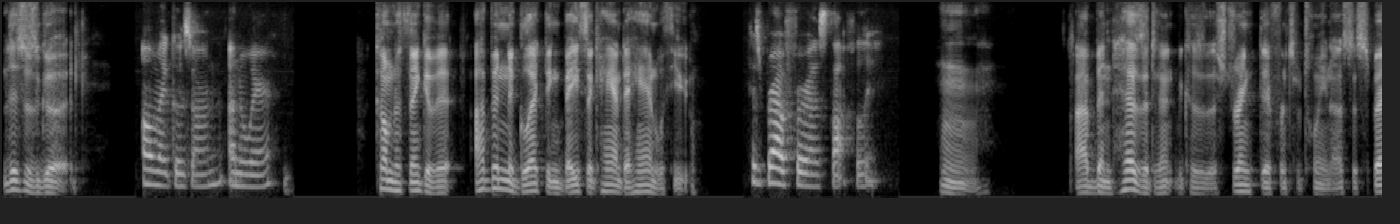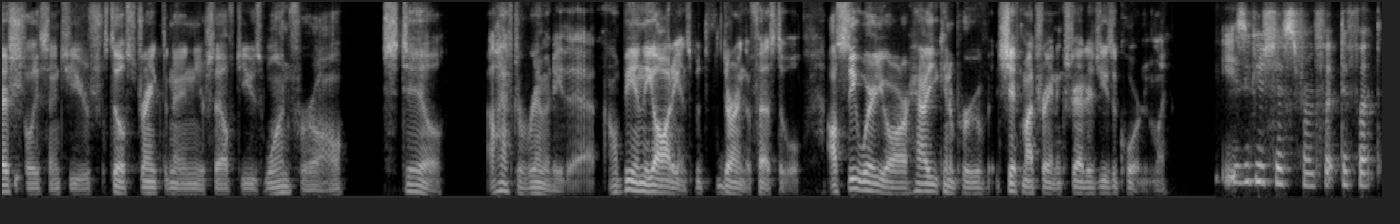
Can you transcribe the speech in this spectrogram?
This is good. All Might goes on, unaware. Come to think of it, I've been neglecting basic hand to hand with you. His brow furrows thoughtfully. Hmm. I've been hesitant because of the strength difference between us, especially since you're still strengthening yourself to use one for all. Still, I'll have to remedy that. I'll be in the audience but during the festival. I'll see where you are, how you can improve, and shift my training strategies accordingly. Izuku shifts from foot to foot,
